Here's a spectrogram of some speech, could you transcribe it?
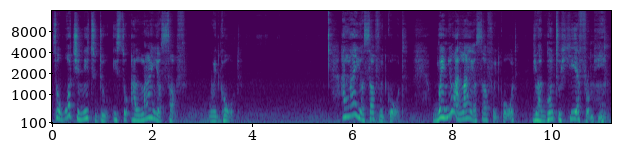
So what you need to do is to align yourself with God. Align yourself with God. When you align yourself with God, you are going to hear from Him.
